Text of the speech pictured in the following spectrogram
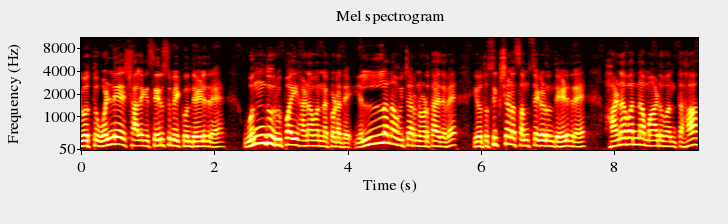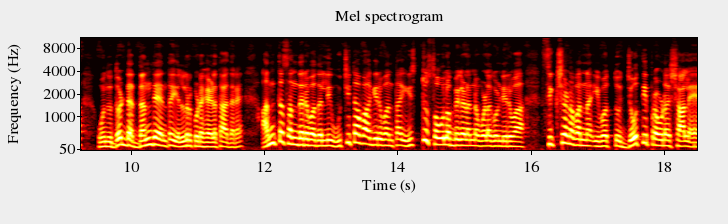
ಇವತ್ತು ಒಳ್ಳೆಯ ಶಾಲೆಗೆ ಸೇರಿಸಬೇಕು ಅಂತ ಹೇಳಿದರೆ ಒಂದು ರೂಪಾಯಿ ಹಣವನ್ನು ಕೊಡದೆ ಎಲ್ಲ ನಾವು ವಿಚಾರ ನೋಡ್ತಾ ಇದ್ದೇವೆ. ಇವತ್ತು ಶಿಕ್ಷಣ ಸಂಸ್ಥೆಗಳು ಅಂತ ಹೇಳಿದರೆ ಹಣವನ್ನು ಮಾಡುವಂತಹ ಒಂದು ದೊಡ್ಡ ದಂಧೆ ಅಂತ ಎಲ್ಲರೂ ಕೂಡ ಹೇಳ್ತಾ ಇದ್ದಾರೆ. ಅಂಥ ಸಂದರ್ಭದಲ್ಲಿ ಉಚಿತವಾಗಿರುವಂಥ ಇಷ್ಟು ಸೌಲಭ್ಯಗಳನ್ನು ಒಳಗೊಂಡಿರುವ ಶಿಕ್ಷಣವನ್ನು ಇವತ್ತು ಜ್ಯೋತಿ ಪ್ರೌಢಶಾಲೆ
